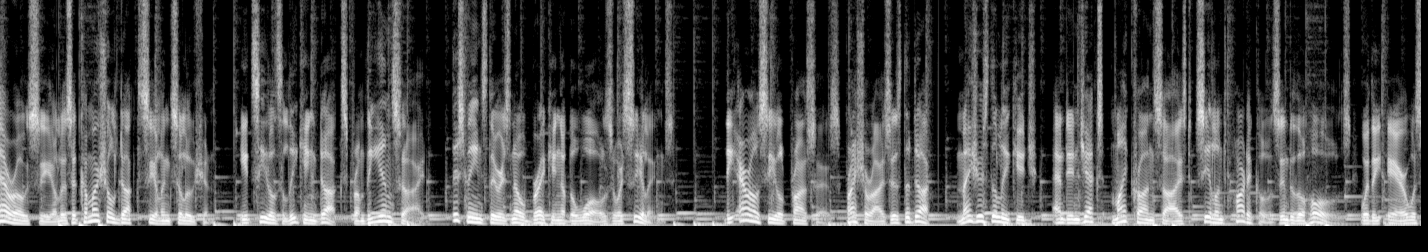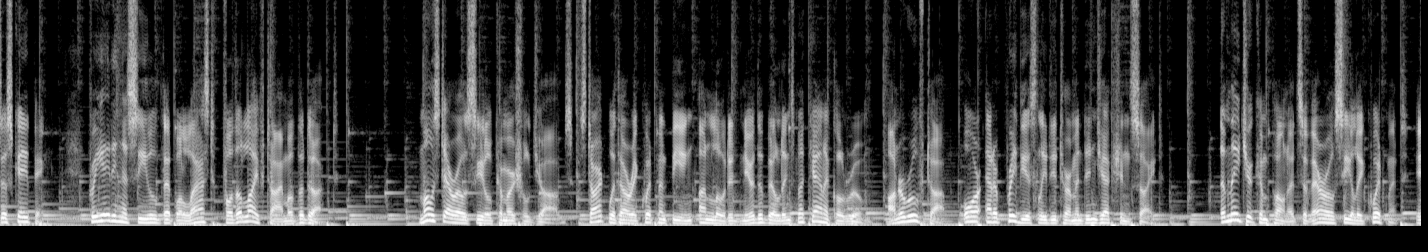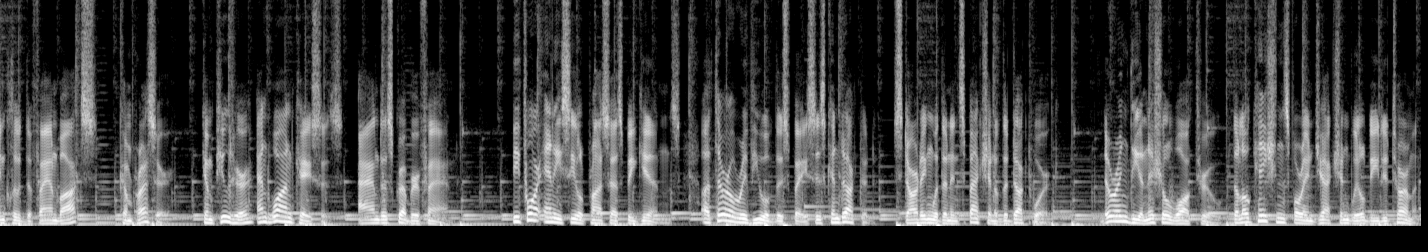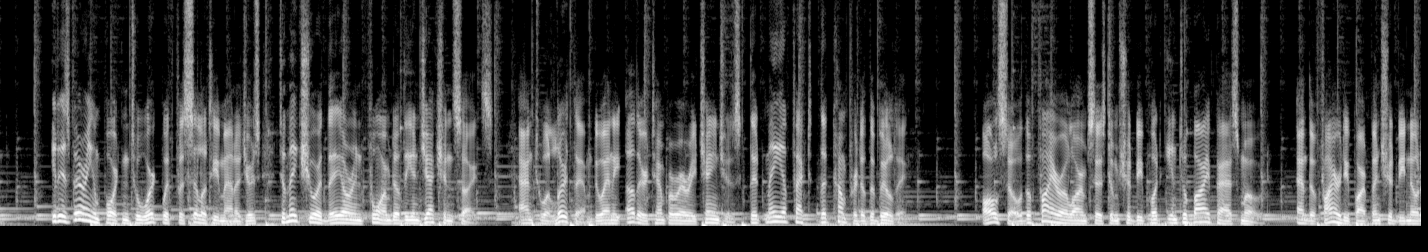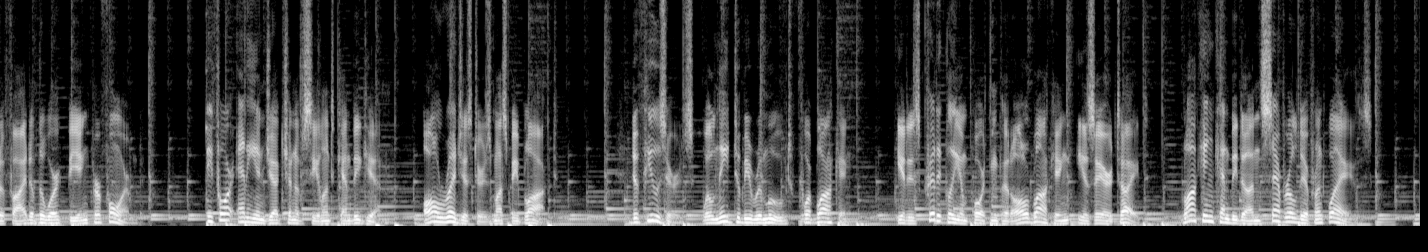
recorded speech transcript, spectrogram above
AeroSeal is a commercial duct sealing solution. It seals leaking ducts from the inside. This means there is no breaking of the walls or ceilings. The AeroSeal process pressurizes the duct, measures the leakage, and injects micron-sized sealant particles into the holes where the air was escaping, creating a seal that will last for the lifetime of the duct. Most AeroSeal commercial jobs start with our equipment being unloaded near the building's mechanical room, on a rooftop, or at a previously determined injection site. The major components of AeroSeal equipment include the fan box, compressor, computer and wand cases, and a scrubber fan. Before any seal process begins, a thorough review of the space is conducted, starting with an inspection of the ductwork. During the initial walkthrough, the locations for injection will be determined. It is very important to work with facility managers to make sure they are informed of the injection sites and to alert them to any other temporary changes that may affect the comfort of the building. Also, the fire alarm system should be put into bypass mode, and the fire department should be notified of the work being performed. Before any injection of sealant can begin, all registers must be blocked diffusers will need to be removed for blocking. It is critically important that all blocking is airtight. Blocking can be done several different ways.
